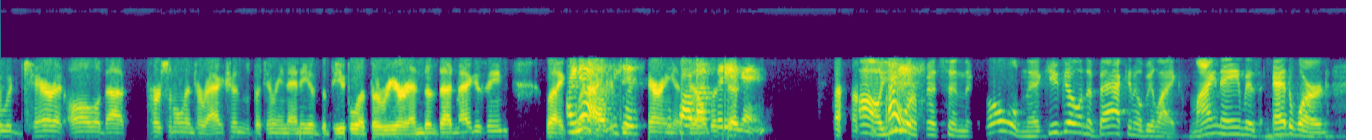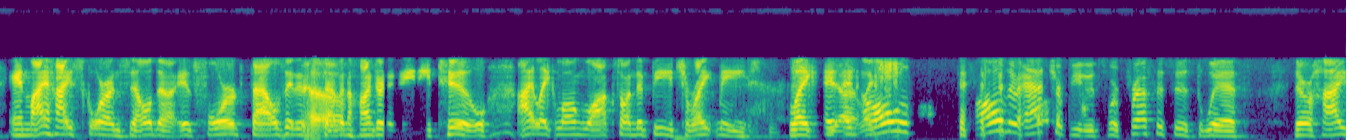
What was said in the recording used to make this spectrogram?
would care at all about personal interactions between any of the people at the rear end of that magazine. Like I know, I because it's all about video games. Oh, you were missing the gold, Nick. You go in the back and it'll be like, "My name is Edward, and my high score on Zelda is four thousand and seven hundred and eighty-two. I like long walks on the beach. Write me." Like, and, Yeah, and like- all all their attributes were prefaced with their high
